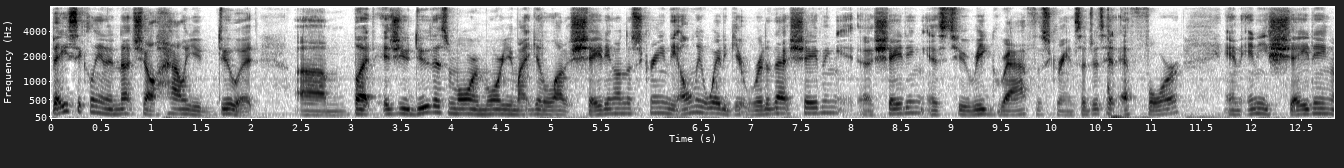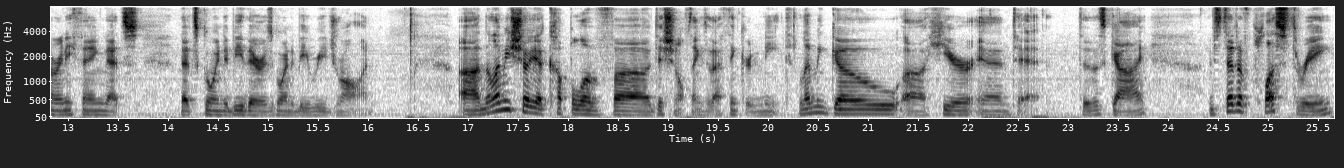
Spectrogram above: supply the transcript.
basically in a nutshell how you do it. Um, but as you do this more and more, you might get a lot of shading on the screen. The only way to get rid of that shading, uh, shading is to regraph the screen. So just hit F4, and any shading or anything that's that's going to be there is going to be redrawn. Uh, now let me show you a couple of uh, additional things that I think are neat. Let me go uh, here and to, to, this guy. Instead of plus 3,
